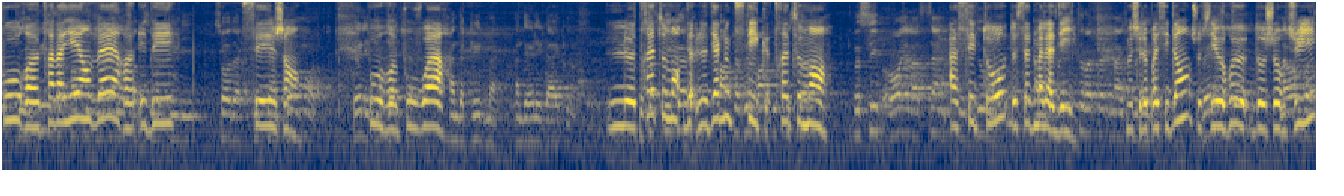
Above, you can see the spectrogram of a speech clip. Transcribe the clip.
pour euh, travailler envers aider ces gens, pour pouvoir le traitement, le diagnostic, traitement assez tôt de cette maladie. Monsieur le Président, je suis heureux d'aujourd'hui,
